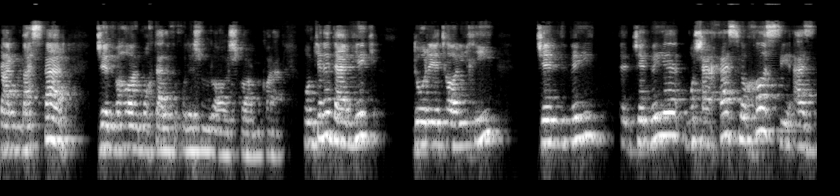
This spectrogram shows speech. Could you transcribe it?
در اون بستر جلوه های مختلف خودشون رو آشکار می‌کنن. ممکنه در یک دوره تاریخی جلوه جلوه مشخص یا خاصی از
